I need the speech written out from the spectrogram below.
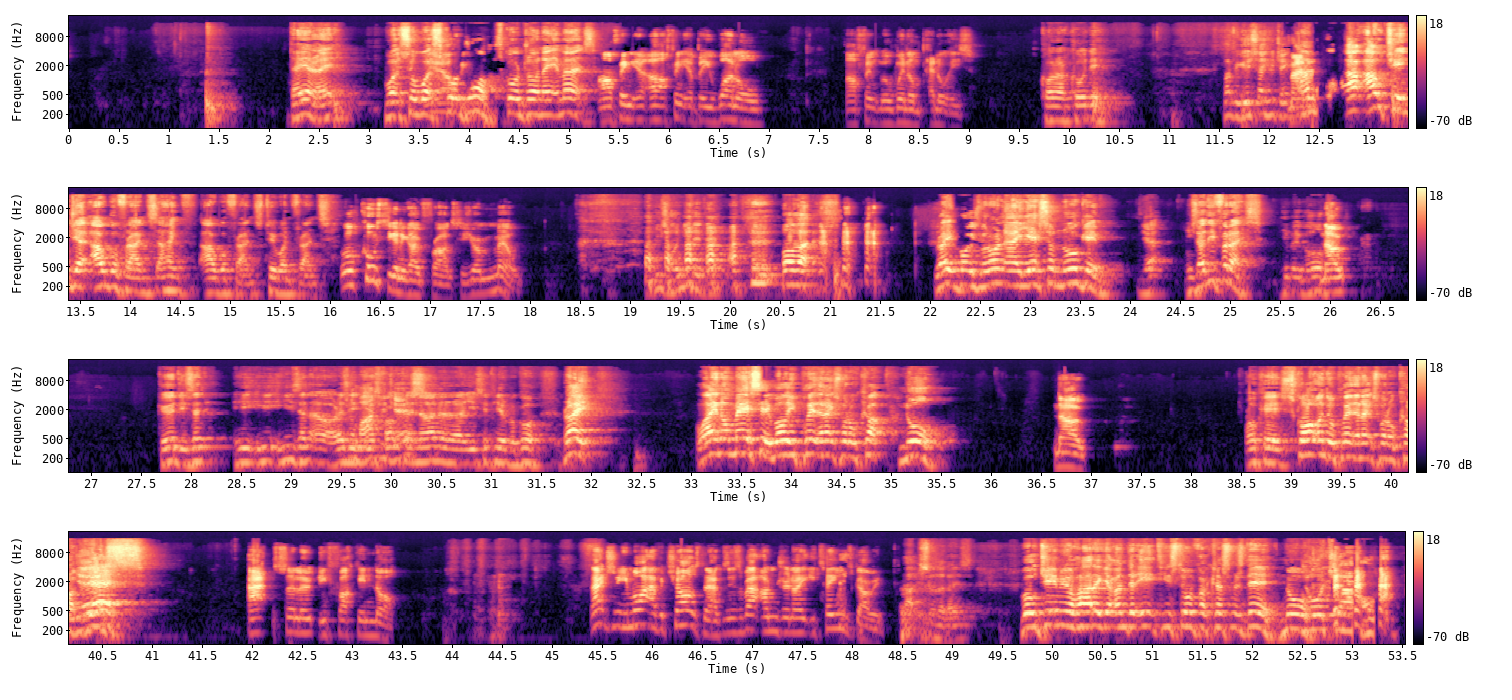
Tell you right. What? So what? Yeah, score think- draw. Score draw. Ninety minutes. I think. I think it'll be one all. I think we'll win on penalties. Conor Coady. What about you, Si? Who you think? I'm, I- I'll change it. I'll go France. I think I'll go France. Two one France. Well, of course you're going to go France because you're a melt. He's on you today. Love it. right, boys. We're on a yes or no game. Yeah. He's ready for us. Here we go. No, Good. He's in. He, he he's in it already. So magic, He's yes. No, no, no. You said here we go. Right. Lionel Messi. Will he play the next World Cup? No. no, Okay. Scotland will play the next World Cup. Yes. yes. absolutely fucking not. Actually, you might have a chance now because there's about 180 teams going. That's so there is. Will Jamie O'Hara get under 18 stone for Christmas Day? No. No chance.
